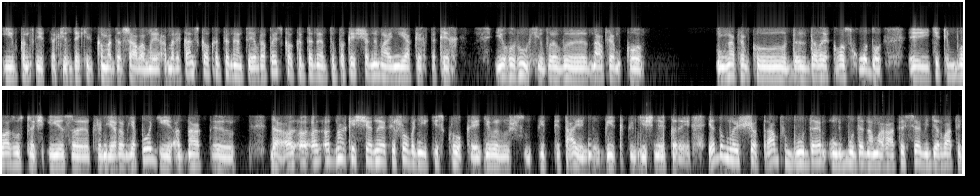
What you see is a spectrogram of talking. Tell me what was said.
і в конфліктах із декількома державами американського континенту, європейського континенту. Поки що немає ніяких таких його рухів в напрямку напрямку далекого сходу. І тільки була зустріч із е, прем'єром Японії, однак. е, Да, однак іще не афішовані якісь кроки ні в бік Китаю, ні в бік Північної Кореї. Я думаю, що Трамп буде буде намагатися відірвати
